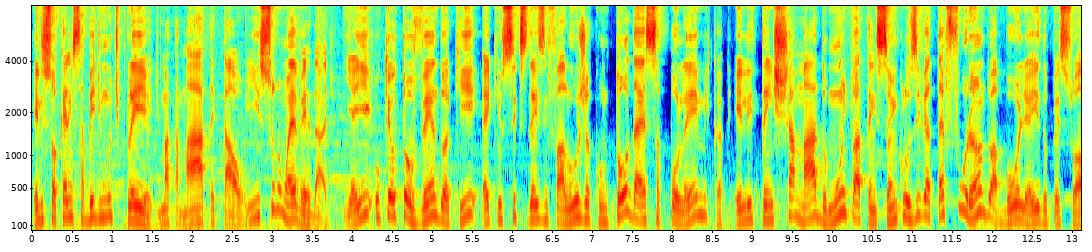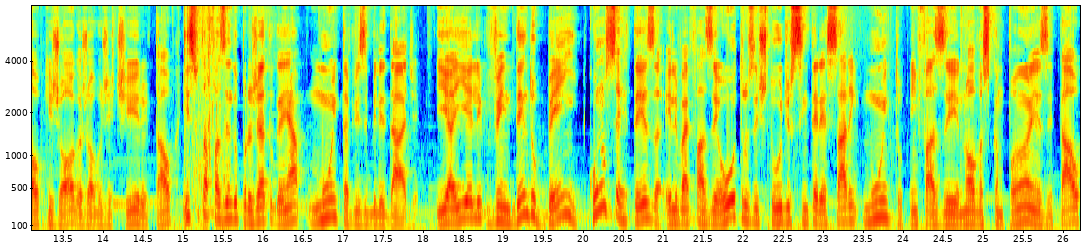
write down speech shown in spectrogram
eles só querem saber de multiplayer, de mata-mata e tal. E isso não é verdade. E aí o que eu tô vendo aqui é que o Six Days in Fallujah com toda essa polêmica, ele tem chamado muito a atenção, inclusive até furando a bolha aí do pessoal que joga jogos de tiro e tal tal. Isso está fazendo o projeto ganhar muita visibilidade. E aí ele vendendo bem, com certeza ele vai fazer outros estúdios se interessarem muito em fazer novas campanhas e tal,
